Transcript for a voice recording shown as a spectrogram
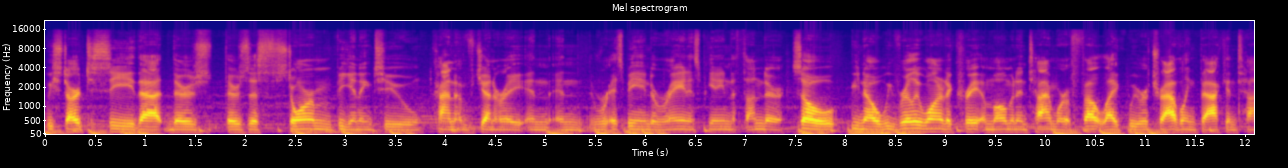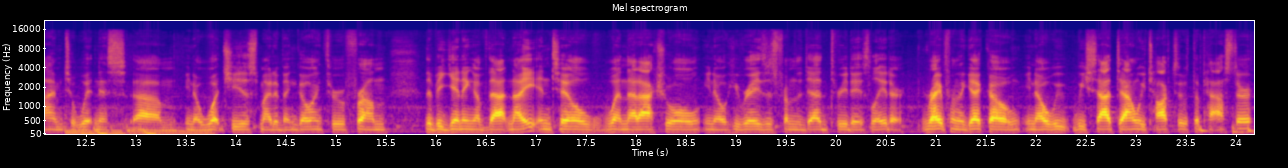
we start to see that there's there's this storm beginning to kind of generate, and and it's beginning to rain, it's beginning to thunder. So you know, we really wanted to create a moment in time where it felt like we were traveling back in time to witness, um, you know, what Jesus might have been going through from the beginning of that night until when that actual, you know, he raises from the dead three days later. Right from the get-go, you know, we, we sat down, we talked with the pastor,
